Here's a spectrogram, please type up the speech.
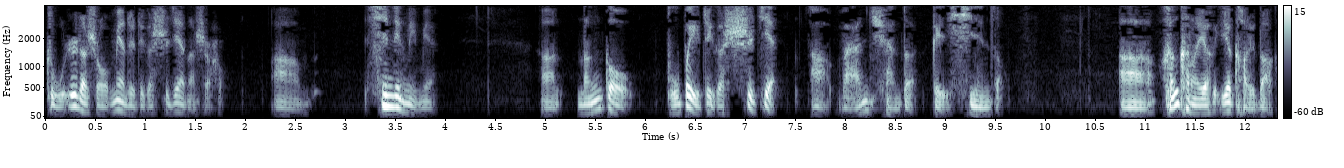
主日的时候面对这个事件的时候啊，心灵里面。啊，能够不被这个事件啊完全的给吸引走。啊，很可能也也考虑到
